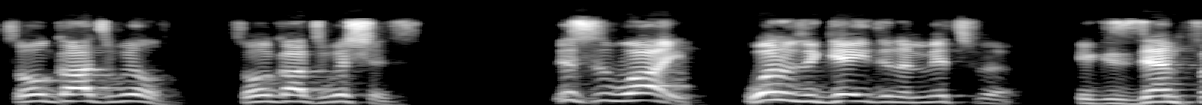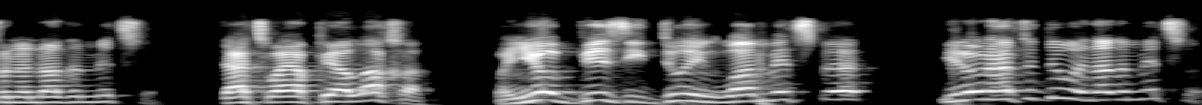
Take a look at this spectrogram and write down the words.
it's all God's will. It's all God's wishes. This is why one who's engaged in a mitzvah exempt from another mitzvah. That's why up here when you're busy doing one mitzvah, you don't have to do another mitzvah.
